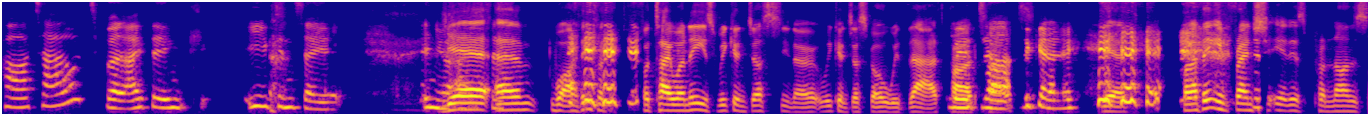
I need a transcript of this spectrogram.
part out, but I think you can say it yeah um well i think for, for taiwanese we can just you know we can just go with that with that okay. yeah. But i think in french it is pronounced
